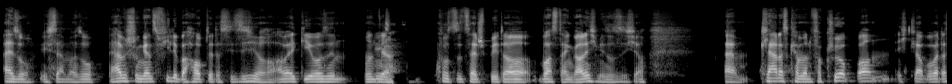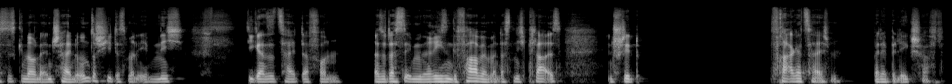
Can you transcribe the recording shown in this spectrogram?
also, ich sag mal so, da haben schon ganz viele behauptet, dass sie sichere Arbeitgeber sind und ja. kurze Zeit später war es dann gar nicht mehr so sicher. Ähm, klar, das kann man verkörpern. Ich glaube aber, das ist genau der entscheidende Unterschied, dass man eben nicht die ganze Zeit davon, also das ist eben eine Riesengefahr, wenn man das nicht klar ist, entsteht Fragezeichen bei der Belegschaft.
